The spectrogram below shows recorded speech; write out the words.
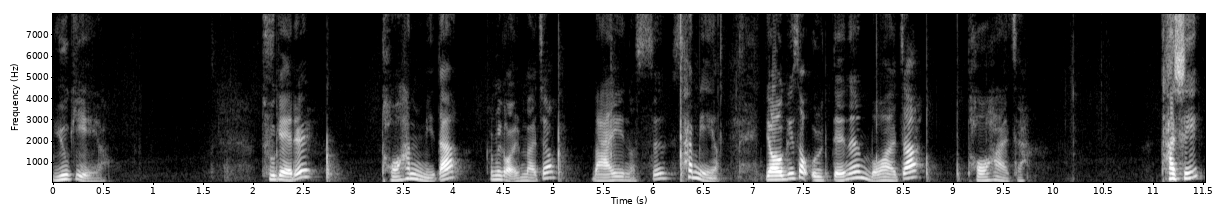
6이에요. 두 개를 더합니다. 그럼 이거 얼마죠? 마이너스 3이에요. 여기서 올 때는 뭐 하자? 더하자. 다시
